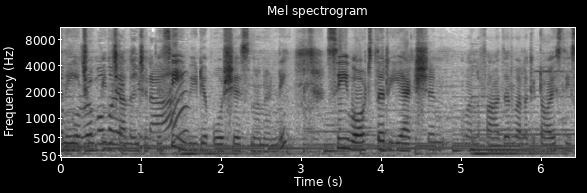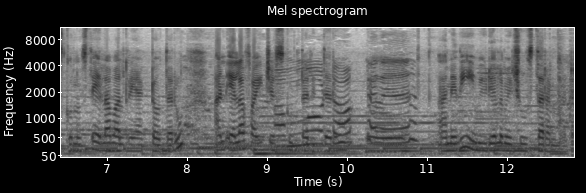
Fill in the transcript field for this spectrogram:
అని చూపించాలని చెప్పేసి ఈ వీడియో పోస్ట్ చేస్తున్నానండి. సి వాట్స్ ద రియాక్షన్ వాళ్ళ ఫాదర్ వాళ్ళకి టాయ్స్ తీసుకొని వస్తే ఎలా వాళ్ళు రియాక్ట్ అవుతారు? అండ్ ఎలా ఫైట్ చేసుకుంటారు ఇద్దరు? అనేది ఈ వీడియోలో మీరు చూస్తారనమాట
